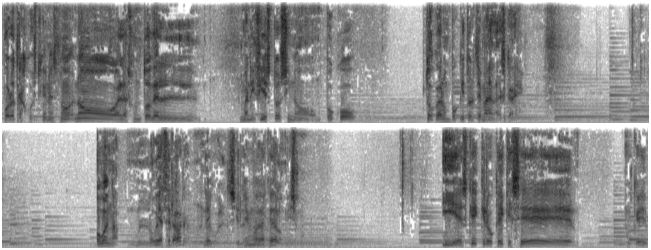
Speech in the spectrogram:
por otras cuestiones, no, no el asunto del manifiesto, sino un poco tocar un poquito el tema de las GAE. O venga, lo voy a hacer ahora, da igual, si lo mismo ya queda lo mismo. Y es que creo que hay que ser, aunque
